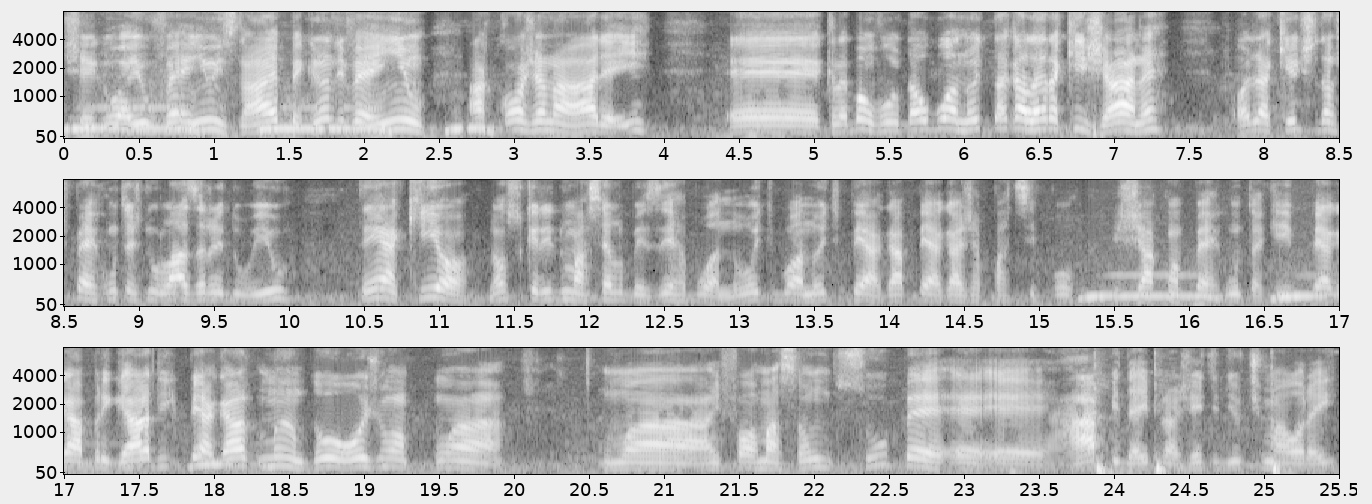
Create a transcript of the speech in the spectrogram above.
Chegou aí o veinho Sniper, grande veinho, acoja na área aí. É, Clebão, vou dar uma boa noite da galera aqui já, né? Olha aqui antes das perguntas do Lázaro e do Will. Tem aqui, ó, nosso querido Marcelo Bezerra, boa noite. Boa noite, PH. PH já participou já com uma pergunta aqui. PH, obrigado. E PH mandou hoje uma, uma uma informação super é, é, rápida aí para a gente de última hora aí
